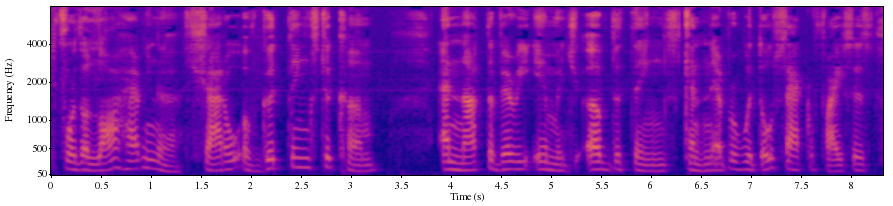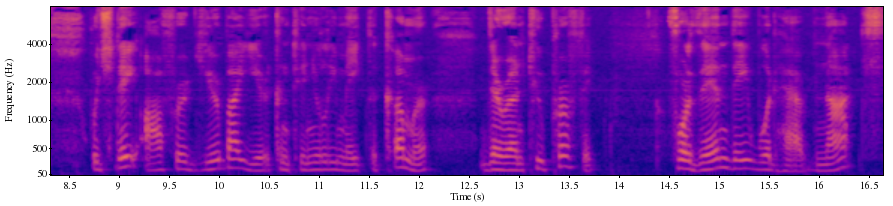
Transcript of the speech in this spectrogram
For the law having a shadow of good things to come, and not the very image of the things, can never with those sacrifices which they offered year by year continually make the comer thereunto perfect. For then they would have not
